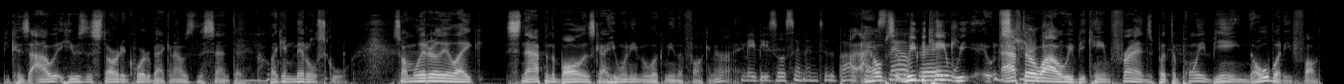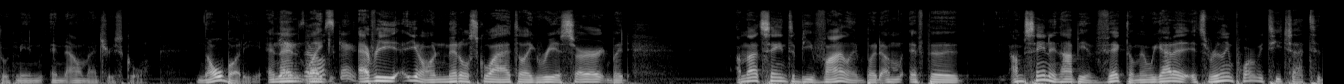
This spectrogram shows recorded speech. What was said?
because I w- he was the starting quarterback and I was the center, like in middle school. So I'm literally like snapping the ball at this guy. He wouldn't even look me in the fucking eye. Maybe he's listening to the podcast. I I hope so. now, We Greg. became we after a while we became friends, but the point being nobody fucked with me in, in elementary school. Nobody. And Yeah, then like every you know, in middle school I had to like reassert, but I'm not saying to be violent, but um, if the I'm saying to not be a victim and we gotta it's really important we teach that to,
